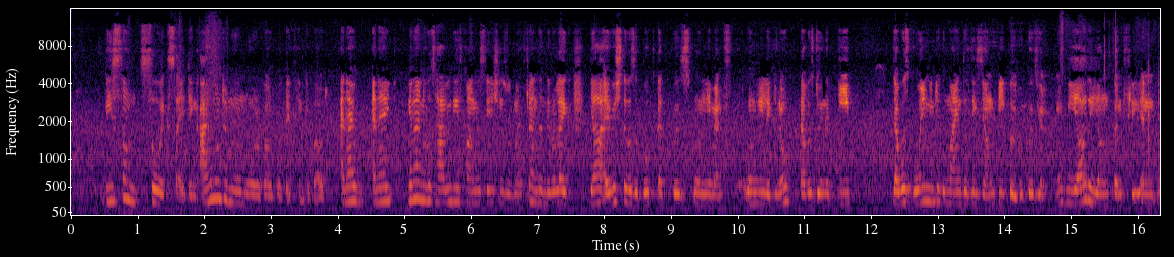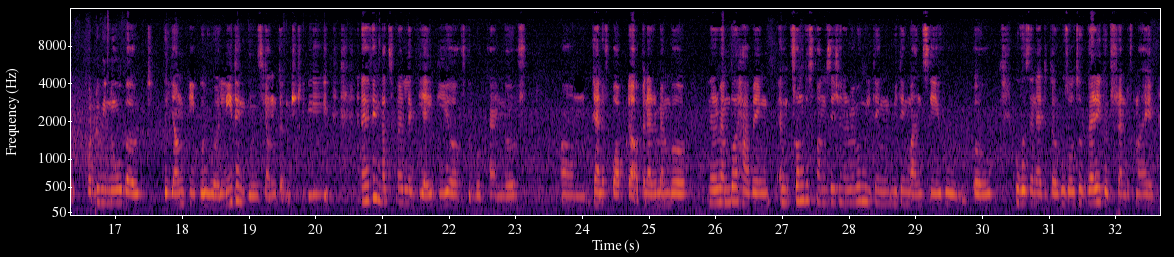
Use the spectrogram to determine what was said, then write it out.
these sound so exciting. I want to know more about what they think about. And I and I you know and I was having these conversations with my friends and they were like, Yeah, I wish there was a book that was only meant only like, you know, that was doing a deep that was going into the minds of these young people because you know we are a young country and what do we know about the young people who are leading this young country and i think that's where like the idea of the book kind of um, kind of popped up and i remember and I remember having, and from this conversation, I remember meeting meeting Mansi, who uh, who was an editor, who's also a very good friend of mine,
